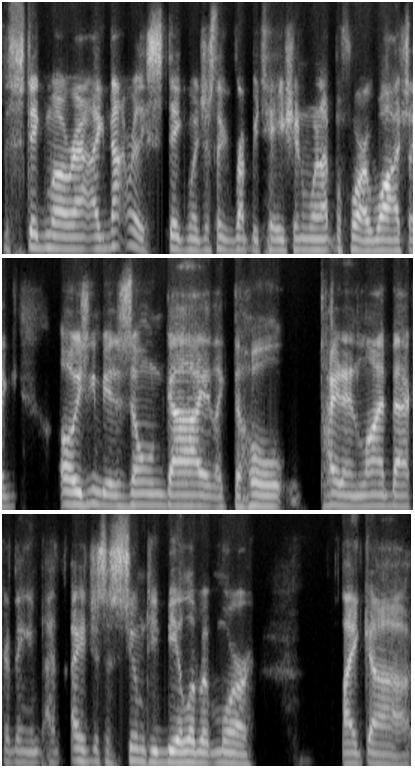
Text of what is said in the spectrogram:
the stigma around like not really stigma, just like reputation went up before I watched like oh he's gonna be a zone guy like the whole tight end linebacker thing. I, I just assumed he'd be a little bit more like uh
